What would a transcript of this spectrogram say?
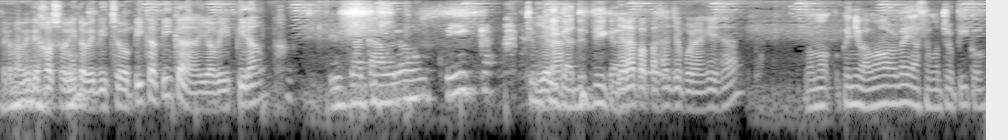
Pero me habéis dejado solito, habéis dicho pica, pica y os habéis pirado. Pica, cabrón, pica. Tú era- pica, tú pica. Y ahora para pasar yo por aquí, ¿sabes? Vamos, coño, vamos a volver y hacemos otro pico.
